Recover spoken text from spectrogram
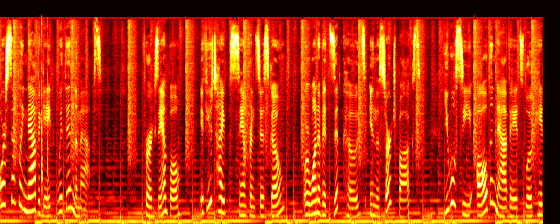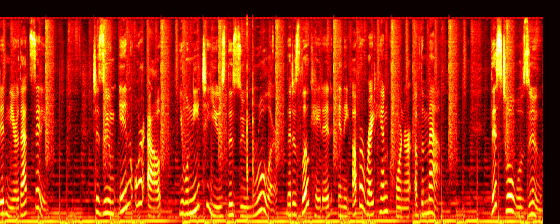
or simply navigate within the maps. For example, if you type San Francisco or one of its zip codes in the search box, you will see all the nav aids located near that city. To zoom in or out, you will need to use the zoom ruler that is located in the upper right-hand corner of the map. This tool will zoom,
